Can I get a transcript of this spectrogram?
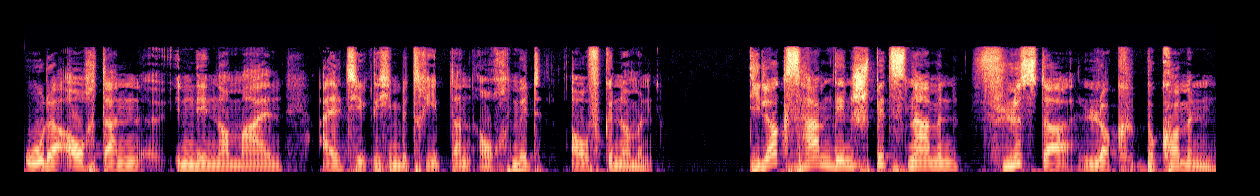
oder auch dann in den normalen alltäglichen Betrieb dann auch mit aufgenommen. Die Loks haben den Spitznamen Flüsterlok bekommen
